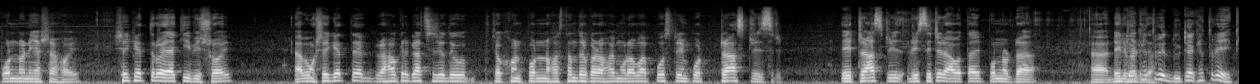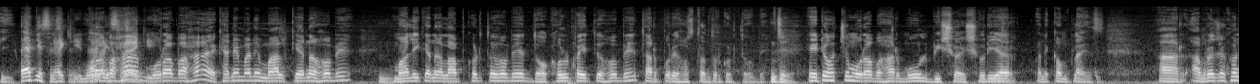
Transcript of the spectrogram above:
পণ্য নিয়ে আসা হয় সেক্ষেত্রেও একই বিষয়। এবং সেক্ষেত্রে গ্রাহকের কাছে যদি যখন পণ্য হস্তান্তর করা হয় মোরাভা পোস্ট ইম্পোর্ট ট্রাস্ট রিসিট এই ট্রাস্ট রিসিটের আওতায় পণ্যটা দুইটা ডেলিভারি ক্ষেত্রে দুইটা ক্ষেত্রে একই। একই মোরাবাহা মোরাবাহা এখানে মানে মাল কেনা হবে মালিকানা লাভ করতে হবে দখল পাইতে হবে তারপরে হস্তান্তর করতে হবে। এটা হচ্ছে মোরাবাহার মূল বিষয় শরিয়ার মানে কমপ্লায়েন্স আর আমরা যখন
